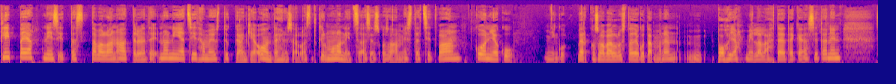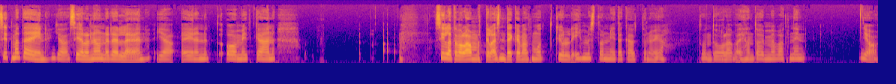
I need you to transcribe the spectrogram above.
klippejä, niin sitten tavallaan ajattelin, että no niin, että siitähän mä just tykkäänkin ja oon tehnyt sellaista, että kyllä mulla on itse asiassa osaamista, että sitten vaan kun on joku niin kuin verkkosovellus tai joku tämmöinen pohja, millä lähtee tekemään sitä, niin sitten mä tein ja siellä ne on edelleen ja ei ne nyt ole mitkään sillä tavalla ammattilaisen tekemät, mutta kyllä ihmiset on niitä käyttänyt ja tuntuu olevan ihan toimivat, niin joo.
